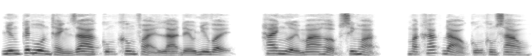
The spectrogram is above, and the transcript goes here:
nhưng kết hôn thành ra cũng không phải là đều như vậy, hai người ma hợp sinh hoạt, mặt khác đảo cũng không sao.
